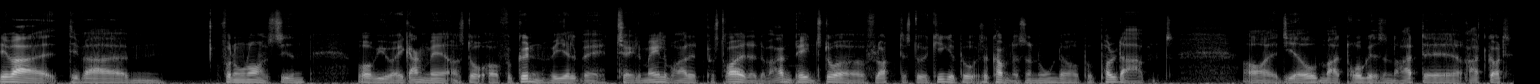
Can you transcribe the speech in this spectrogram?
Det var, det var um, for nogle år siden, øh, hvor vi var i gang med at stå og forgynde ved hjælp af talemalebrættet på strøget, og der var en pæn stor flok, der stod og kiggede på, så kom der så nogen, der var på polterabend, og de havde åbenbart drukket sådan ret, øh, ret godt,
